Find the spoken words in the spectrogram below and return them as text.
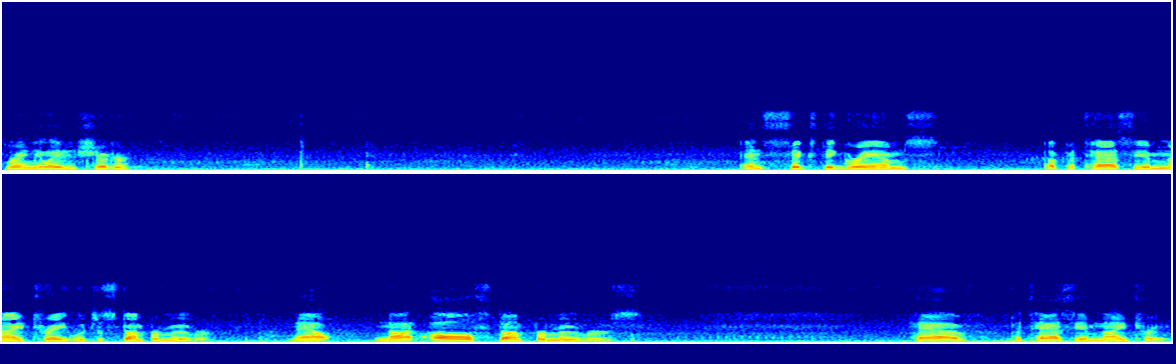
granulated sugar. And 60 grams of potassium nitrate, which is stump remover. Now, not all stump removers have potassium nitrate.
